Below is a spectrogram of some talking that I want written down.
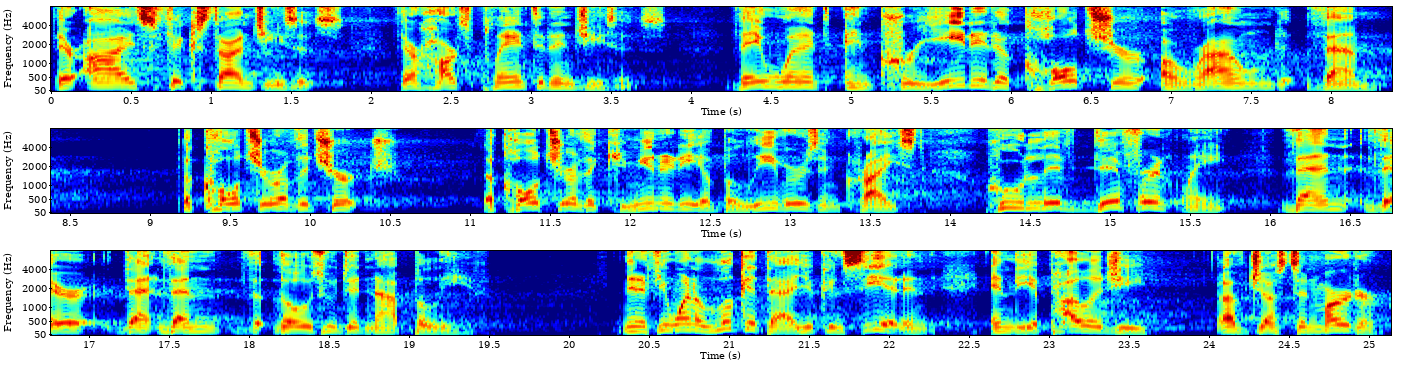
Their eyes fixed on Jesus, their hearts planted in Jesus. They went and created a culture around them the culture of the church, the culture of the community of believers in Christ who live differently than, their, than, than th- those who did not believe. And if you want to look at that, you can see it in, in the apology of Justin Martyr.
